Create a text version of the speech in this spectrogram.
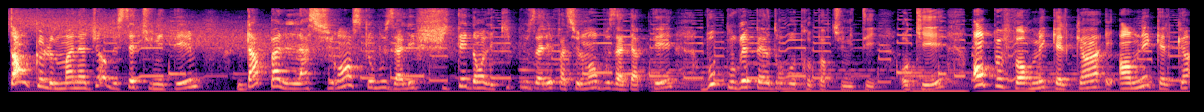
tant que le manager de cette unité n'a pas l'assurance que vous allez fitter dans l'équipe, vous allez facilement vous adapter, vous pouvez perdre votre opportunité. Ok? On peut former quelqu'un et emmener quelqu'un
